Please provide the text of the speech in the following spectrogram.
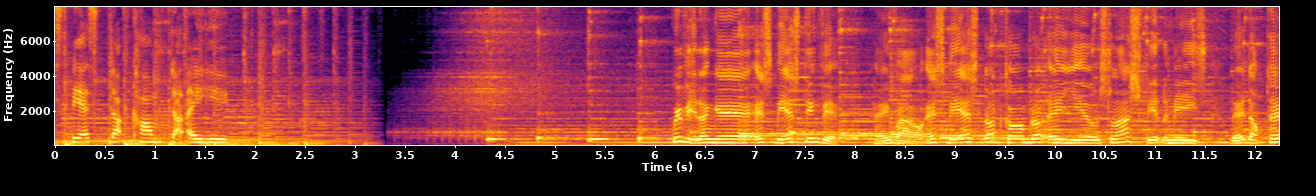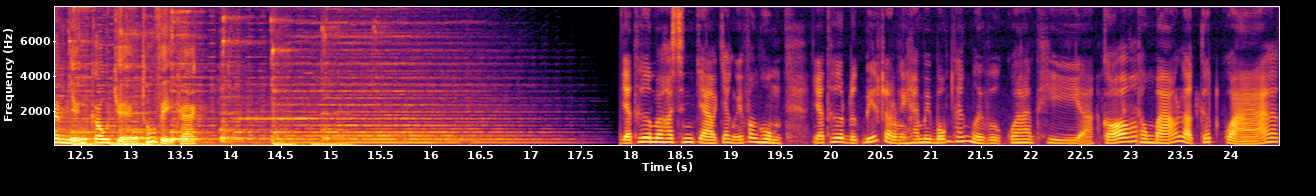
sbs.com.au Quý vị đang nghe SBS tiếng Việt, hãy vào sbs.com.au/vietnamese để đọc thêm những câu chuyện thú vị khác. Dạ thưa Mai Hoa, xin chào cha Nguyễn Văn Hùng. Dạ thưa, được biết rằng ngày 24 tháng 10 vừa qua thì à, có thông báo là kết quả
